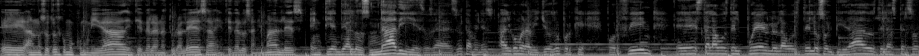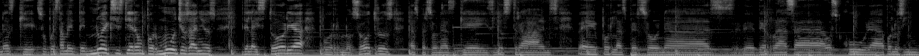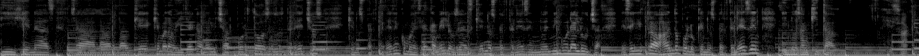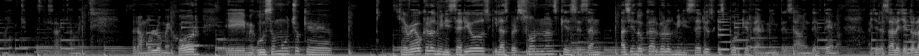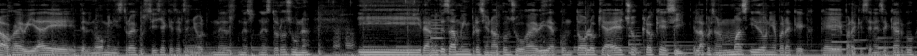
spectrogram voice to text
eh, a nosotros como comunidad, entiende a la naturaleza, entiende a los animales. Entiende a los nadies, o sea, eso también es algo maravilloso porque por fin eh, está la voz del pueblo, la voz de los olvidados, de las personas que supuestamente no existieron por muchos años de la historia, por nosotros, las personas gays, los trans, eh, por las personas de, de raza oscura, por los indígenas, o sea, la verdad que qué, maravilla que van a luchar por todos esos derechos que nos pertenecen, como decía Camilo, o sea, es que nos pertenecen, no es ninguna lucha, es seguir trabajando por lo que nos pertenecen y nos han quitado. Exactamente, exactamente. Esperamos lo mejor. Eh, me gusta mucho que que veo que los ministerios y las personas que se están haciendo cargo de los ministerios es porque realmente saben del tema. Ayer estaba leyendo la hoja de vida de, del nuevo ministro de Justicia, que es el señor Néstor Osuna, y realmente estaba muy impresionado con su hoja de vida, con todo lo que ha hecho. Creo que sí, es la persona más idónea para que, que, para que esté en ese cargo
